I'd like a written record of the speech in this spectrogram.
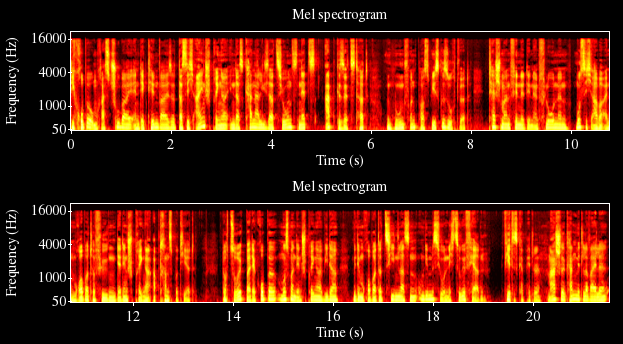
Die Gruppe um Rast Schubai entdeckt Hinweise, dass sich ein Springer in das Kanalisationsnetz abgesetzt hat und nun von Postbis gesucht wird. Teschmann findet den Entflohenen, muss sich aber einem Roboter fügen, der den Springer abtransportiert. Doch zurück bei der Gruppe muss man den Springer wieder mit dem Roboter ziehen lassen, um die Mission nicht zu gefährden. Viertes Kapitel. Marshall kann mittlerweile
